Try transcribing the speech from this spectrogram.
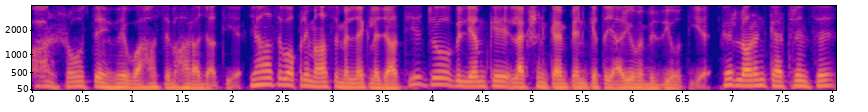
और रोते हुए वहाँ से बाहर आ जाती है। यहाँ से वो अपनी माँ से मिलने के लिए जाती है, जो विलियम के इलेक्शन कैंपेन की तैयारियों में बिज़ी होती है। फिर लॉरेन कैथरीन से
